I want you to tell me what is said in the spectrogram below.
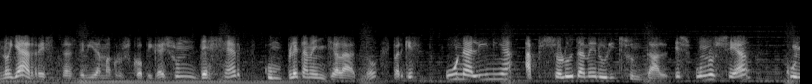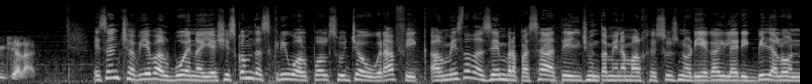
no hi ha restes de vida macroscòpica. És un desert completament gelat, no? perquè és una línia absolutament horitzontal. És un oceà congelat. És en Xavier Balbuena i així és com descriu el pol sud geogràfic. El mes de desembre passat, ell, juntament amb el Jesús Noriega i l'Eric Villalón,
